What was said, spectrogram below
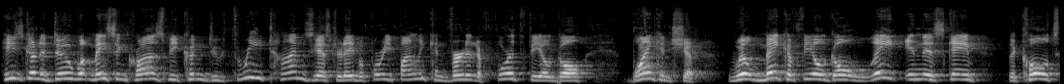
He's going to do what Mason Crosby couldn't do three times yesterday before he finally converted a fourth field goal. Blankenship will make a field goal late in this game. The Colts,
